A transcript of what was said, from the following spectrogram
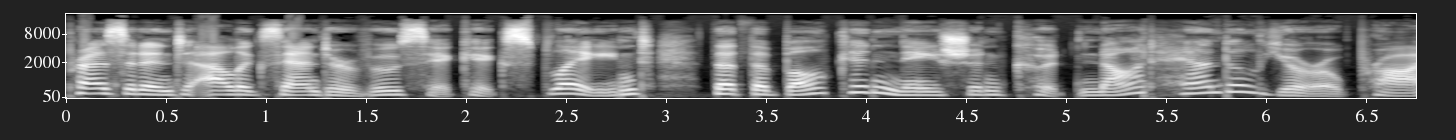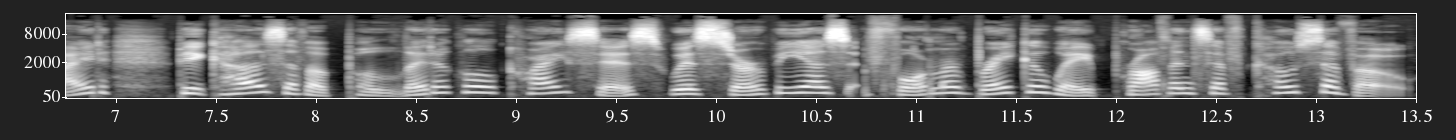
President Alexander Vucic explained that the Balkan nation could not handle Europride because of a political crisis with Serbia's former breakaway province of Kosovo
